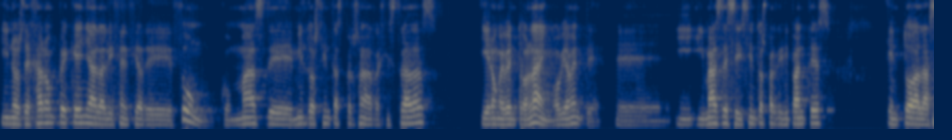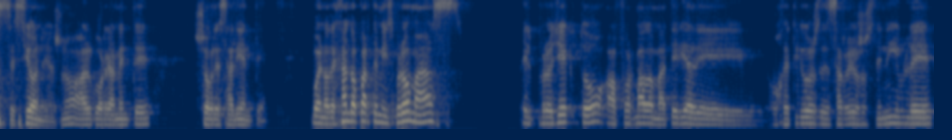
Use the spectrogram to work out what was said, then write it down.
y nos dejaron pequeña la licencia de Zoom, con más de 1.200 personas registradas, y era un evento online, obviamente, y, y, más de 600 participantes en todas las sesiones, ¿no? algo realmente sobresaliente. Bueno, dejando aparte mis bromas, el proyecto ha formado en materia de objetivos de desarrollo sostenible,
